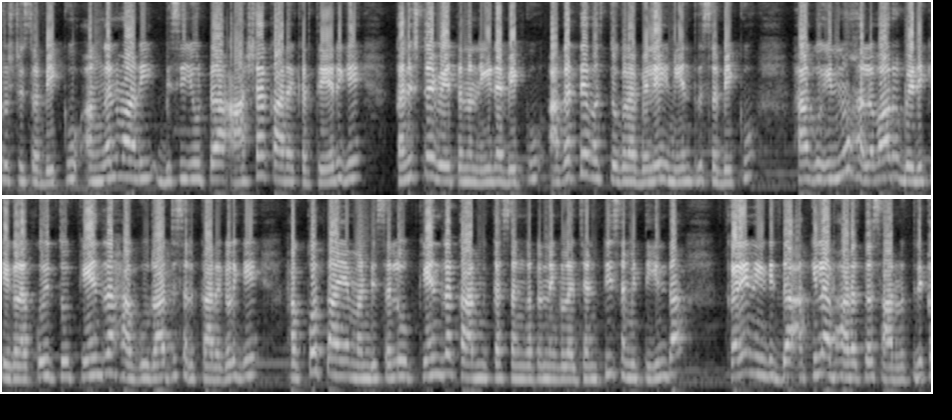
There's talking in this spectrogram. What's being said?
ಸೃಷ್ಟಿಸಬೇಕು. ಅಂಗನವಾಡಿ ಬಿಸಿಯೂಟ ಆಶಾ ಕಾರ್ಯಕರ್ತೆಯರಿಗೆ ಕನಿಷ್ಠ ವೇತನ ನೀಡಬೇಕು. ಅಗತ್ಯ ವಸ್ತುಗಳ ಬೆಲೆ ನಿಯಂತ್ರಿಸಬೇಕು. ಹಾಗೂ ಇನ್ನೂ ಹಲವಾರು ಬೇಡಿಕೆಗಳ ಕುರಿತು ಕೇಂದ್ರ ಹಾಗೂ ರಾಜ್ಯ ಸರ್ಕಾರಗಳಿಗೆ ಹಕ್ಕೊತ್ತಾಯ ಮಂಡಿಸಲು ಕೇಂದ್ರ ಕಾರ್ಮಿಕ ಸಂಘಟನೆಗಳ ಜಂಟಿ ಸಮಿತಿಯಿಂದ ಕರೆ ನೀಡಿದ್ದ ಅಖಿಲ ಭಾರತ ಸಾರ್ವತ್ರಿಕ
